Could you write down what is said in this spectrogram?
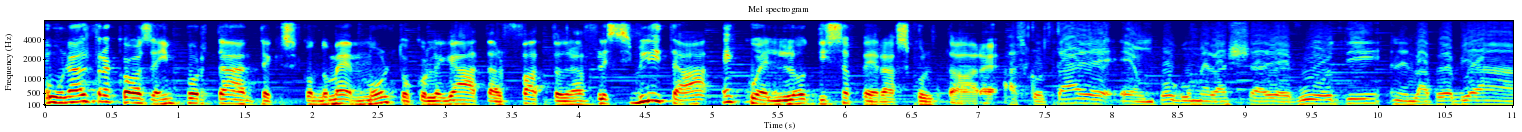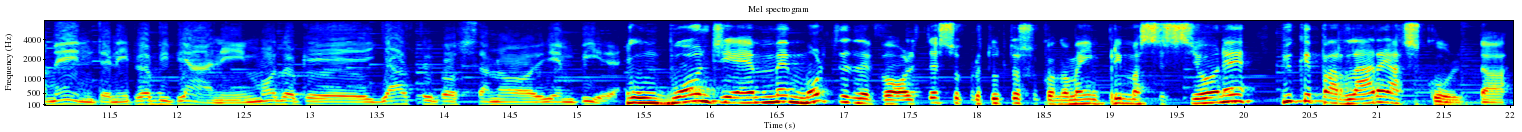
Un'altra cosa importante che secondo me è molto collegata legata al fatto della flessibilità è quello di saper ascoltare. Ascoltare è un po' come lasciare vuoti nella propria mente, nei propri piani, in modo che gli altri possano riempire. Un buon GM molte delle volte, soprattutto secondo me in prima sessione, più che parlare ascolta.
